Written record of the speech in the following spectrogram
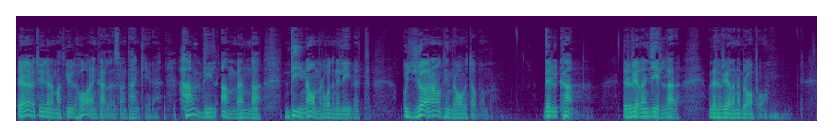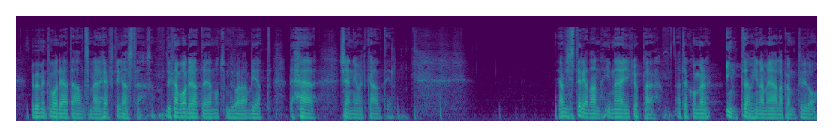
Jag är övertygad om att Gud har en kallelse och en tanke i det. Han vill använda dina områden i livet och göra någonting bra utav dem. Det du kan, det du redan gillar, och det du redan är bra på. Det behöver inte vara det att det är allt som är det häftigaste. Det kan vara det att det är något som du bara vet, det här känner jag ett kall till. Jag visste redan innan jag gick upp här att jag kommer inte att hinna med alla punkter idag.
